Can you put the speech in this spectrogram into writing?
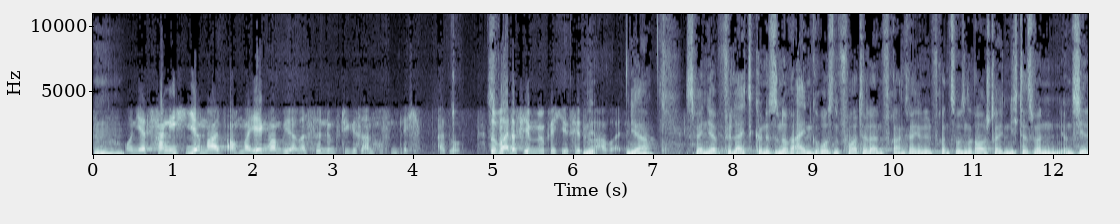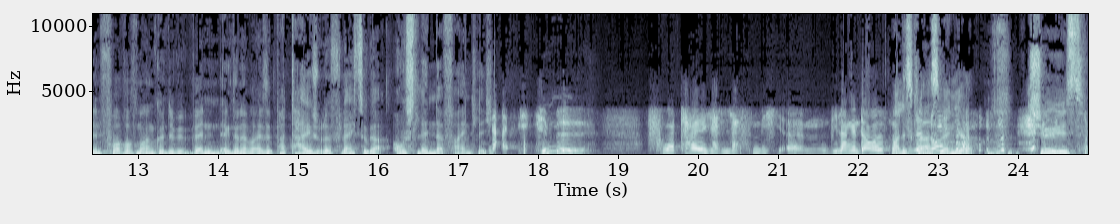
Mhm. Und jetzt fange ich hier mal auch mal irgendwann wieder was Vernünftiges an, hoffentlich. Also soweit das hier möglich ist, hier Nee, zu arbeiten. Ja, Svenja, vielleicht könntest du noch einen großen Vorteil an Frankreich und den Franzosen rausstreichen. Nicht, dass man uns hier den Vorwurf machen könnte, wir wären in irgendeiner Weise parteiisch oder vielleicht sogar ausländerfeindlich. Na, Himmel! Vorteil, ja lass mich, ähm, wie lange dauert es noch? Alles klar, Sendung? Svenja. Tschüss.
